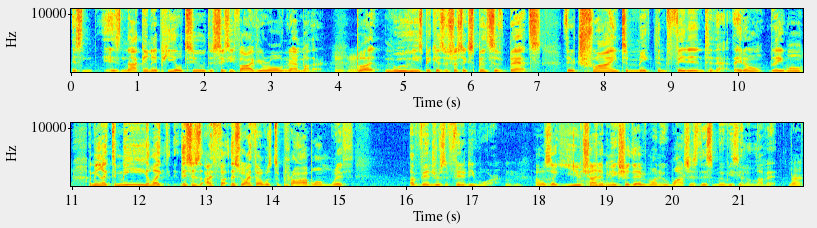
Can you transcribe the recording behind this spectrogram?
is is not going to appeal to the 65 year old mm-hmm. grandmother but movies because they're such expensive bets they're trying to make them fit into that they don't they won't i mean like to me like this is i thought this is what i thought was the problem with Avengers Infinity War. Mm-hmm. I was like, you're mm-hmm. trying to make sure that everyone who watches this movie is going to love it. right.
